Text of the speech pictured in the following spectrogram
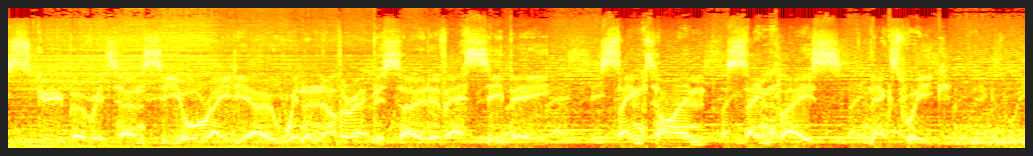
Scuba returns to your radio with another episode of SCB. Same time, same place, next week.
